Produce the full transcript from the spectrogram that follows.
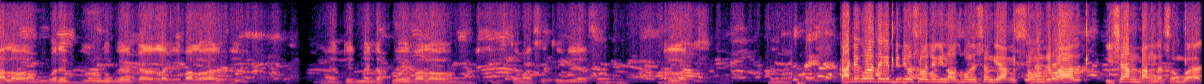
ভালো গরিব লোকের কাছে লাগে ভালো আর কি। ট্রিটমেন্টটা খুবই ভালো সিস্টেম আছে ঠিকই আছে। ভালো লাগছে। কাটিগড়া থেকে ভিডিও সহযোগী নজমুলের সঙ্গে আমি সমুদ্র পাল ঈশান বাংলা সংবাদ।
